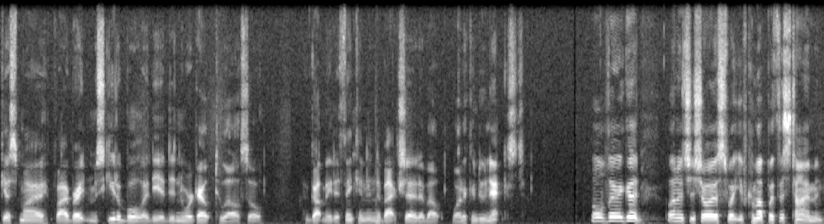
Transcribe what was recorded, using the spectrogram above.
Guess my vibrating mosquito bowl idea didn't work out too well, so it got me to thinking in the back shed about what I can do next. Well, very good. Why don't you show us what you've come up with this time and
